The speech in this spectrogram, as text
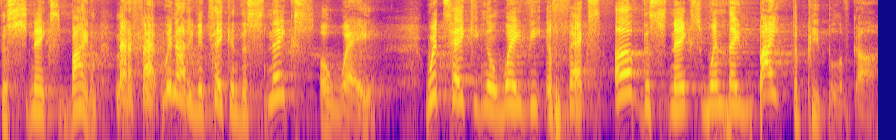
the snakes bite them. Matter of fact, we're not even taking the snakes away. We're taking away the effects of the snakes when they bite the people of God.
